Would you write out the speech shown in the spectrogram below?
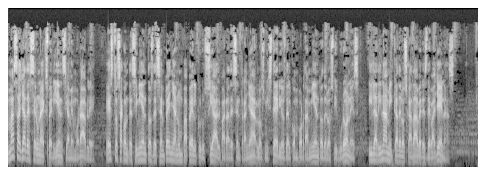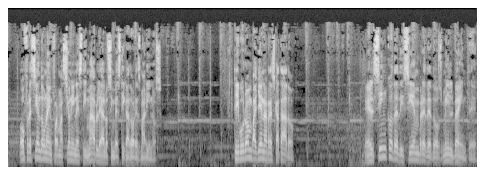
Más allá de ser una experiencia memorable, estos acontecimientos desempeñan un papel crucial para desentrañar los misterios del comportamiento de los tiburones y la dinámica de los cadáveres de ballenas, ofreciendo una información inestimable a los investigadores marinos. Tiburón ballena rescatado. El 5 de diciembre de 2020,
